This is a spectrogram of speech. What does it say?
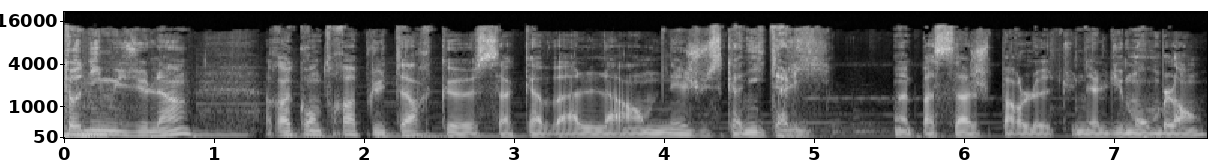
Tony Musulin racontera plus tard que sa cavale l'a emmené jusqu'en Italie un passage par le tunnel du Mont Blanc,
